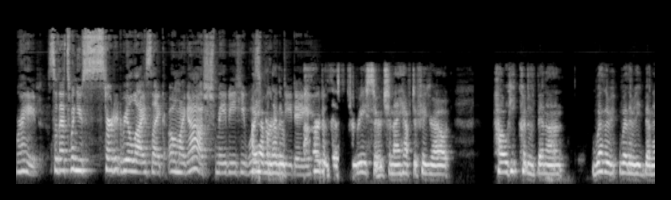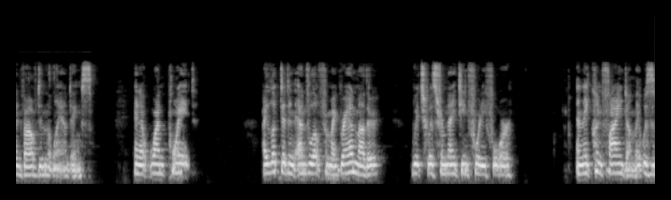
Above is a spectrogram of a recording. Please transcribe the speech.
Right. So that's when you started to realize, like, oh my gosh, maybe he was I have part another of D-Day. part of this to research, and I have to figure out how he could have been on whether whether he'd been involved in the landings. And at one point, I looked at an envelope from my grandmother, which was from 1944, and they couldn't find him. It was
